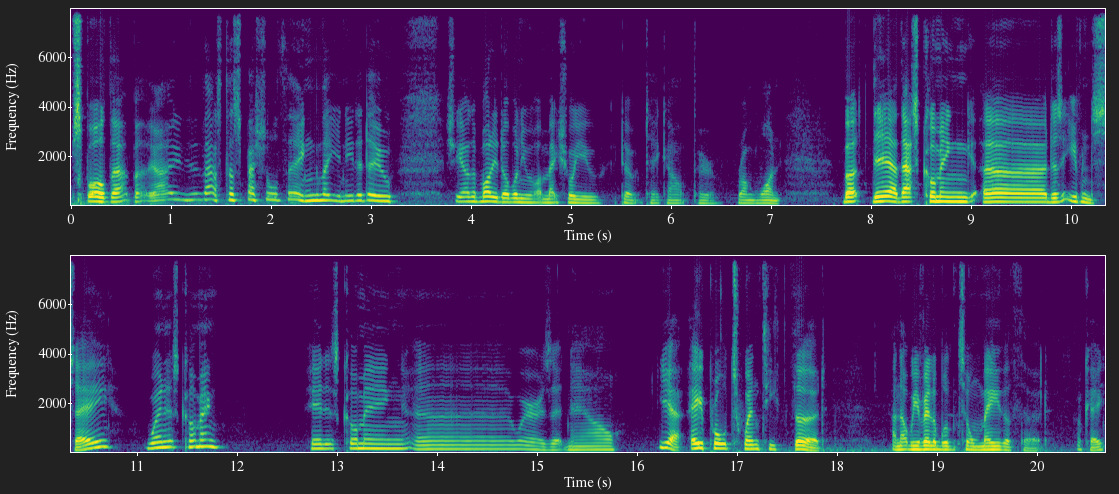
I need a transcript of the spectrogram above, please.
spoiled that, but uh, that's the special thing that you need to do. She has a body double, and you want to make sure you don't take out the wrong one. But yeah, that's coming. Uh, does it even say when it's coming? It is coming. Uh, where is it now? Yeah, April 23rd. And that'll be available until May the 3rd. Okay,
